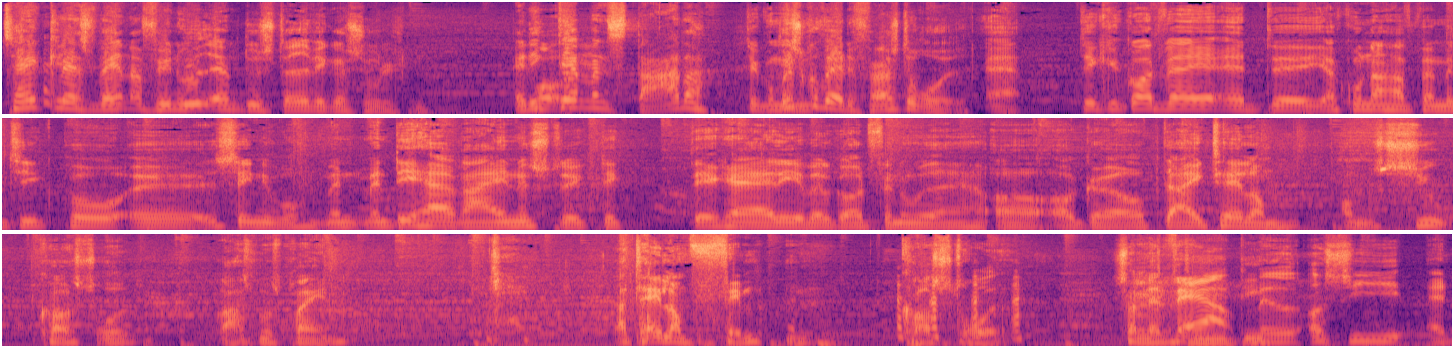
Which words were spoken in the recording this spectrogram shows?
Tag et glas vand og find ud af, om du stadigvæk er sulten. Er det ikke der, man starter? Det, kunne det man- skulle være det første råd. Ja, det kan godt være, at øh, jeg kun har haft matematik på øh, C-niveau, men, men det her regnestykke, det, det kan jeg alligevel godt finde ud af at, at gøre op. Der er ikke tale om, om syv kostråd, Rasmus Prehn. Der er tale om 15 kostråd. Så lad være med at sige, at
